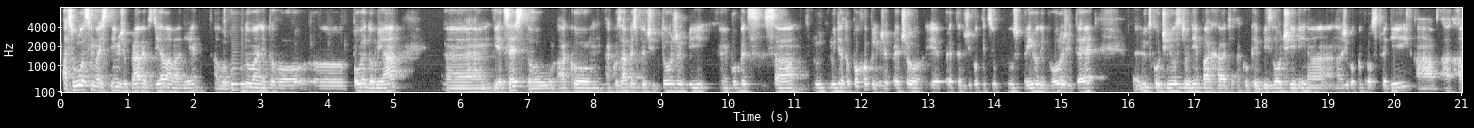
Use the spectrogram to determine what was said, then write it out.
A súhlasím aj s tým, že práve vzdelávanie alebo budovanie toho povedomia je cestou, ako, ako zabezpečiť to, že by vôbec sa ľudia to pochopili, že prečo je pre ten životný cyklus prírody dôležité ľudskou činnosťou nepáchať ako keby zločiny na, na životnom prostredí a, a, a,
